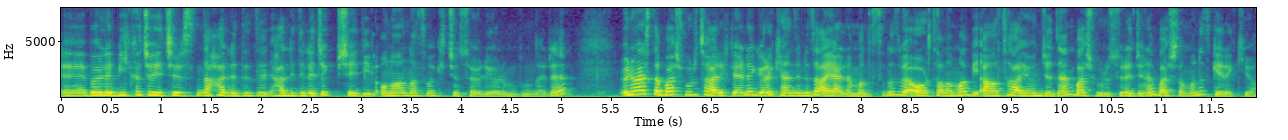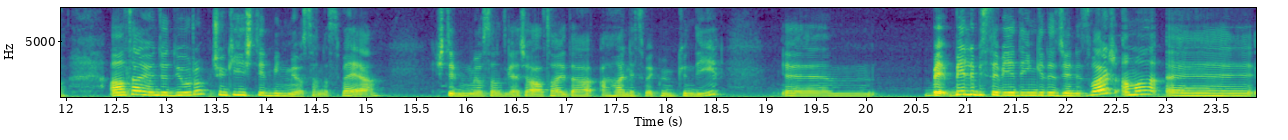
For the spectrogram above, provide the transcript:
e, böyle birkaç ay içerisinde halledil- halledilecek bir şey değil. Onu anlatmak için söylüyorum bunları. Üniversite başvuru tarihlerine göre kendinizi ayarlamalısınız ve ortalama bir 6 ay önceden başvuru sürecine başlamanız gerekiyor. 6 ay önce diyorum çünkü hiç dil bilmiyorsanız veya hiç dil bilmiyorsanız gerçi 6 ayda halletmek mümkün değil. Ee, be- belli bir seviyede İngilizceniz var ama e,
